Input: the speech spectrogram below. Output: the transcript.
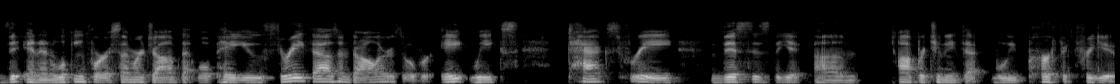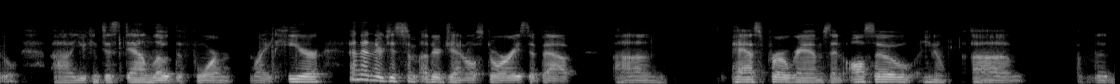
the, and then looking for a summer job that will pay you $3,000 over eight weeks tax-free, this is the um, opportunity that will be perfect for you. Uh, you can just download the form right here. And then there's just some other general stories about um, past programs and also, you know, um, the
